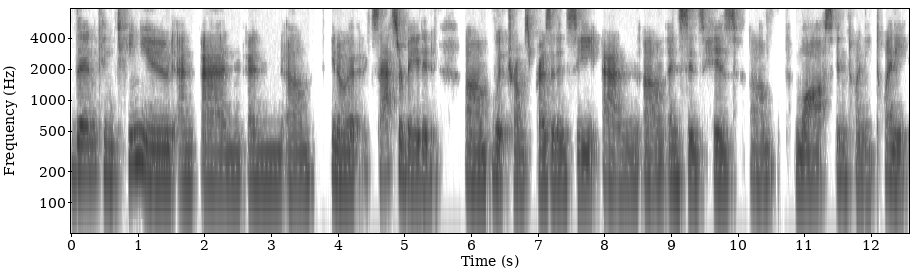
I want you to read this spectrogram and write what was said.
then continued and and and um, you know exacerbated um, with Trump's presidency and um, and since his um, loss in 2020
